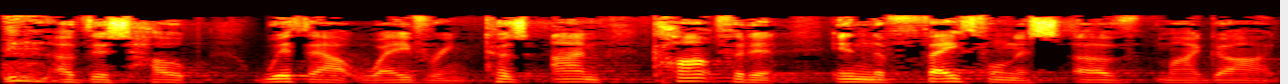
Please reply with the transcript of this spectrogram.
of this hope without wavering because I'm confident in the faithfulness of my God.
